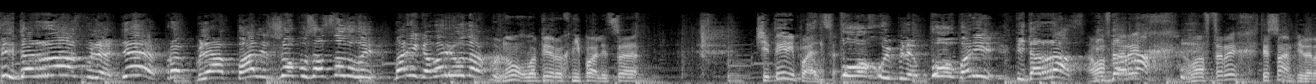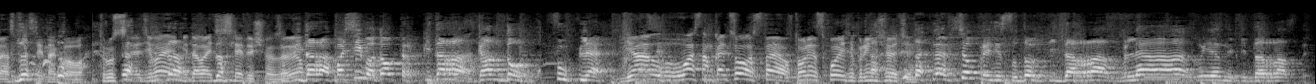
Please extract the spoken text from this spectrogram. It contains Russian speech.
Пидорас, блядь, э, про, бля, палец в жопу засунул и, Мари, говорю нахуй. Ну, во-первых, не палец, а четыре пальца. Похуй, бля, похуй, Мари, пидорас, А во-вторых, пидорас. во-вторых, ты сам пидорас после такого. Трусы одеваем и давайте да. следующего зовем. Пидорас, спасибо, доктор, пидорас, гандон, фу, бля. Я у вас там кольцо оставил, в туалет сходите, принесете. Тогда все принесу, док, пидорас, бля, охуенный пидорас ты.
